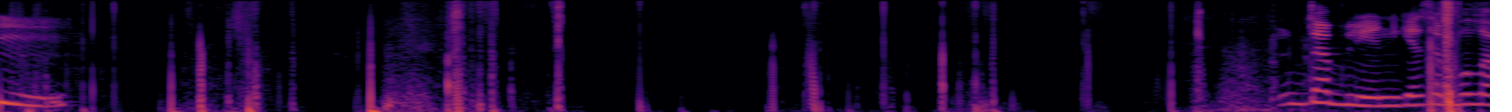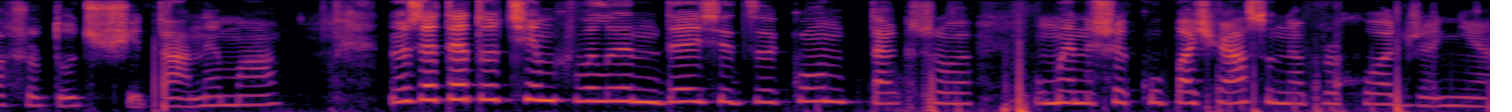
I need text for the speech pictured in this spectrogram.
Хм. Да блін, я забула, що тут щита нема. Ну, зате тут 7 хвилин 10 секунд, так що у мене ще купа часу на проходження.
